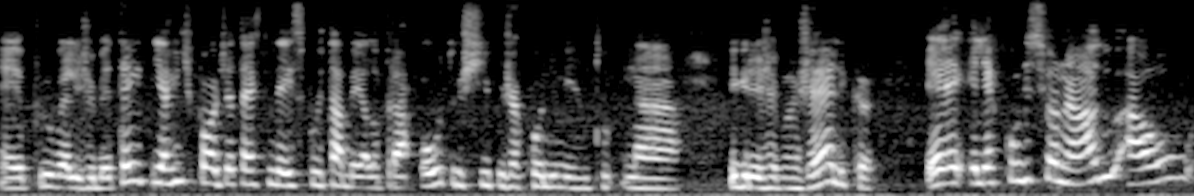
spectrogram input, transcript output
é, para o LGBT, e a gente pode até estender isso por tabela para outros tipos de acolhimento na igreja evangélica, é, ele é condicionado ao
